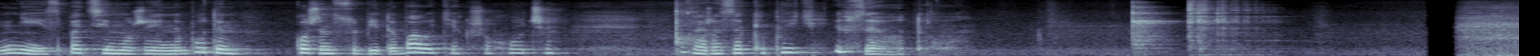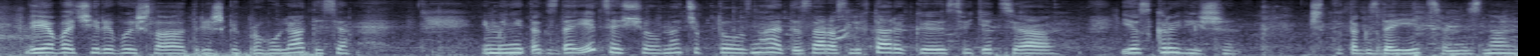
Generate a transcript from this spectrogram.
ні, спеції може і не будемо. Кожен собі додавить, якщо хоче. Зараз закипить і все готово. Я ввечері вийшла трішки прогулятися. І мені так здається, що начебто, знаєте, зараз ліхтарики світяться яскравіше. Чи то так здається, не знаю.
